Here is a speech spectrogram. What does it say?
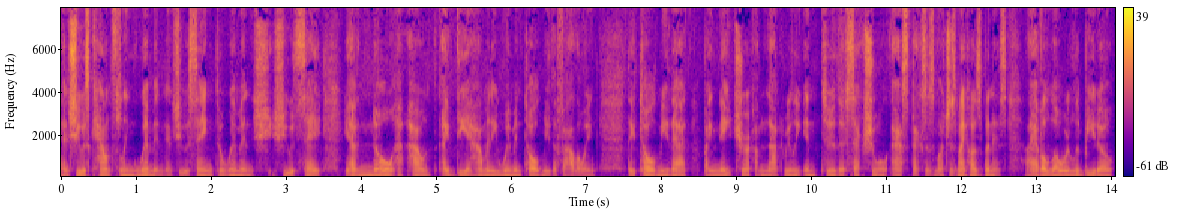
and she was counseling women. And she was saying to women, she, she would say, "You have no how, idea how many women told me the following. They told me that by nature I'm not really into the sexual aspects as much as my husband is. I have a lower libido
